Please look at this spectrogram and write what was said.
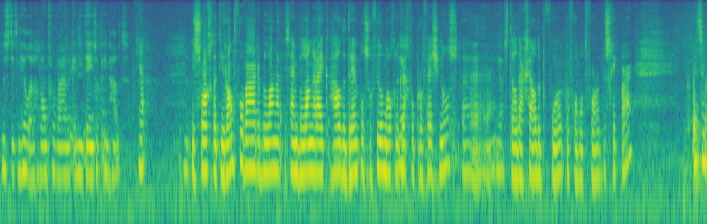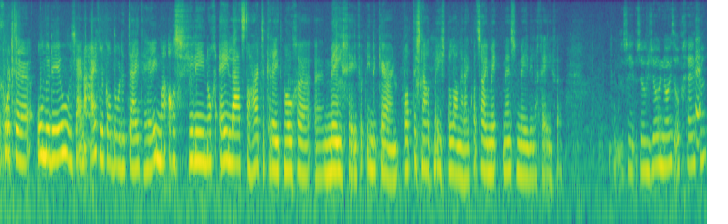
dus dit is heel erg randvoorwaardelijk en niet eens op inhoud. Ja. Dus zorg dat die randvoorwaarden belangrijk, zijn belangrijk. Haal de drempels zoveel mogelijk Ja. weg voor professionals. Eh, Ja. Stel daar gelden voor, bijvoorbeeld voor beschikbaar. Het is een kort eh, onderdeel. We zijn er eigenlijk al door de tijd heen. Maar als jullie nog één laatste hartekreet mogen eh, meegeven in de kern. Wat is nou het meest belangrijk? Wat zou je me- mensen mee willen geven? Sowieso nooit opgeven.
